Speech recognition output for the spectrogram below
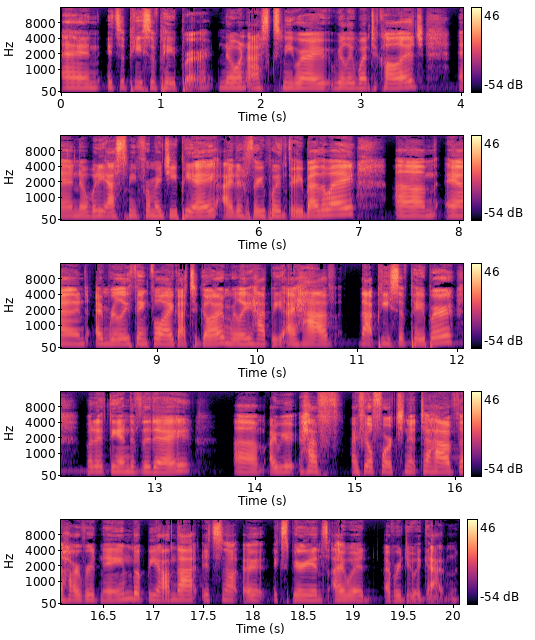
and it's a piece of paper. No one asks me where I really went to college and nobody asked me for my GPA. I had a 3.3 by the way. Um, and I'm really thankful I got to go. I'm really happy I have that piece of paper. But at the end of the day, um, I have I feel fortunate to have the Harvard name, but beyond that, it's not an experience I would ever do again.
